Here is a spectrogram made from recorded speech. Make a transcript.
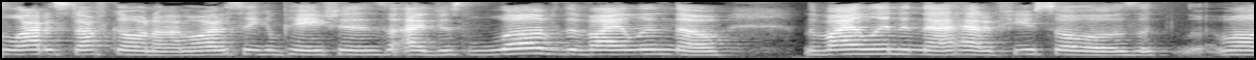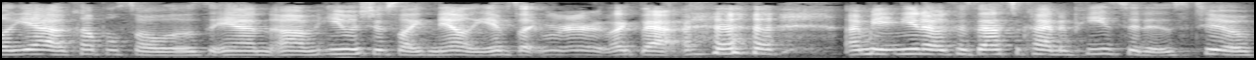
a lot of stuff going on, a lot of syncopations. I just love the violin though. The violin in that had a few solos. Well, yeah, a couple solos, and um, he was just like nailing it. Was like like that. I mean, you know, because that's the kind of piece it is too.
